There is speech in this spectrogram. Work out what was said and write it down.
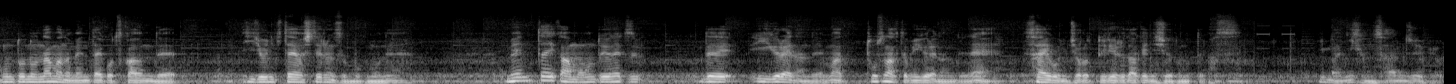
本当の生の明太子使うんで非常に期待はしてるんですよ僕もね。明太子はもうほんと余熱でいいぐらいなんでまあ通さなくてもいいぐらいなんでね最後にちょろっと入れるだけにしようと思ってます。今2分30秒。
